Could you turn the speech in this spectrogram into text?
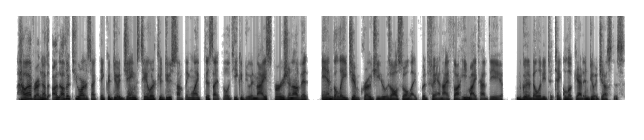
However, another another two artists I think could do it. James Taylor could do something like this. I feel like he could do a nice version of it. And the late Jim Croce, who was also a Lightfoot fan, I thought he might have the good ability to take a look at and do it justice.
